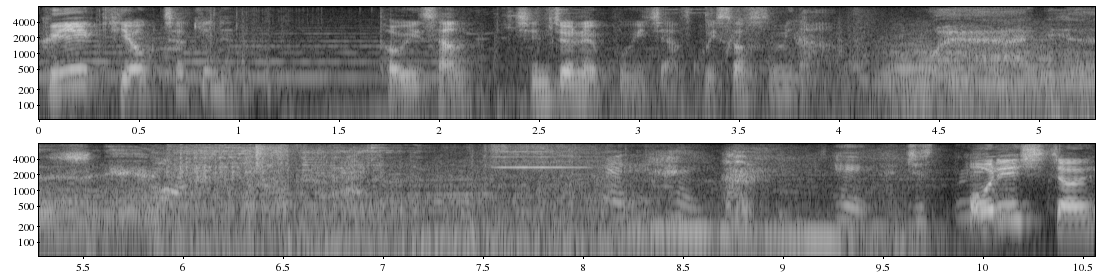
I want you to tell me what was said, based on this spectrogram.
그의 기억 찾기는 더 이상 진전을 보이지 않고 있었습니다. 어린 시절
